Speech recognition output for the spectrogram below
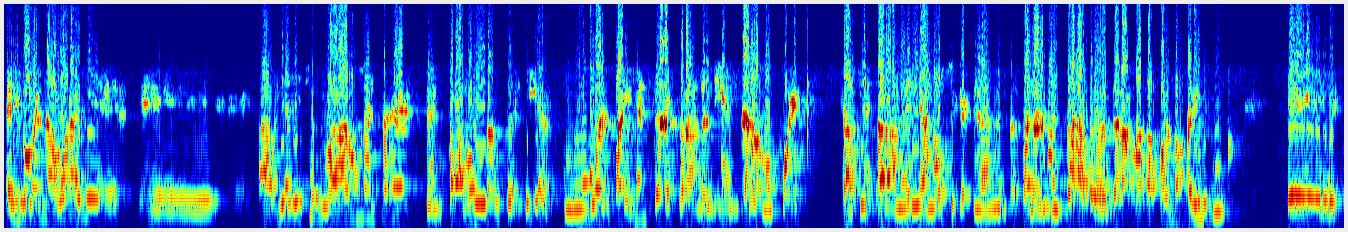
El gobernador ayer eh, había dicho que iba a dar un mensaje temprano durante el día, estuvo el país entero esperando el día entero, no fue casi hasta la medianoche que finalmente salió el mensaje a través de la plataforma Facebook. Eh,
